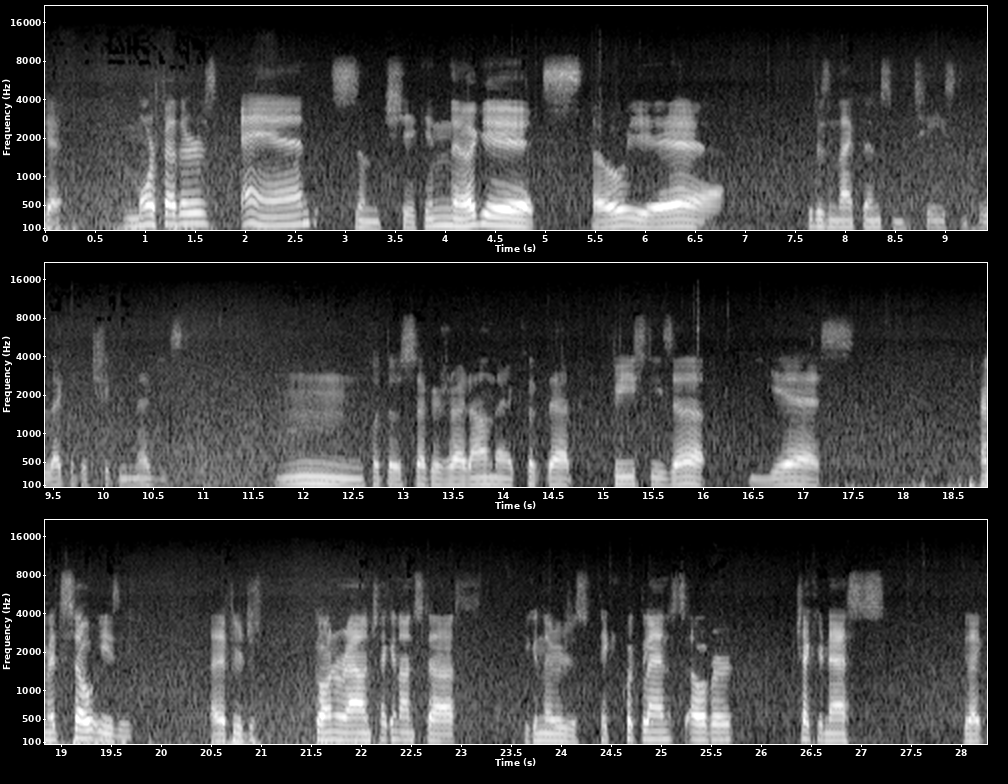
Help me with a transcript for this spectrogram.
get more feathers, and some chicken nuggets. Oh yeah. Who doesn't like them some tasty, delectable chicken nuggets? Mmm, put those suckers right on there. Cook that beasties up. Yes. And it's so easy. Uh, if you're just going around checking on stuff, you can literally just take a quick glance over, check your nests, be like,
